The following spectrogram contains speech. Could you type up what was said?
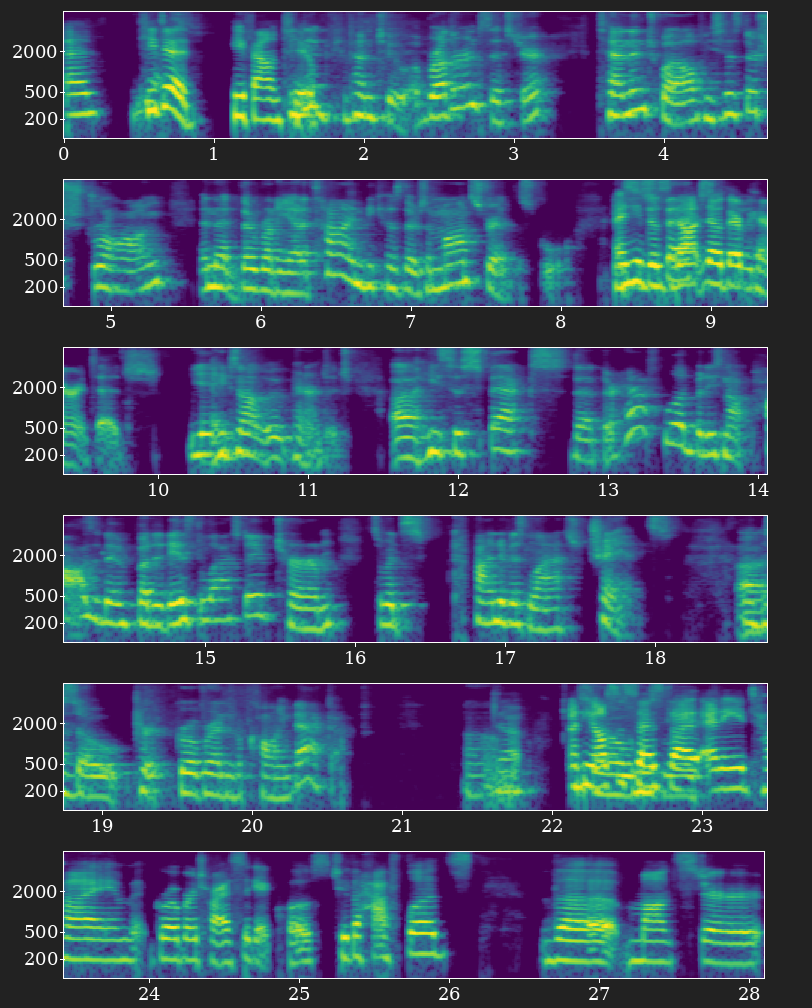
And he Yes. did. He found He two. did. He found two, a brother and sister, 10 and 12. He says they're strong and that they're running out of time because there's a monster at the school. and he does not know their that- parentage. Yeah, he does not know the parentage. Uh, he suspects that they're half blood, but he's not positive. But it is the last day of term, so it's kind of his last chance. Uh, Mhm. So per- Grover ended up calling backup. Um, Yeah. And he also says he's that like- anytime Grover tries to get close to the half bloods, the monster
